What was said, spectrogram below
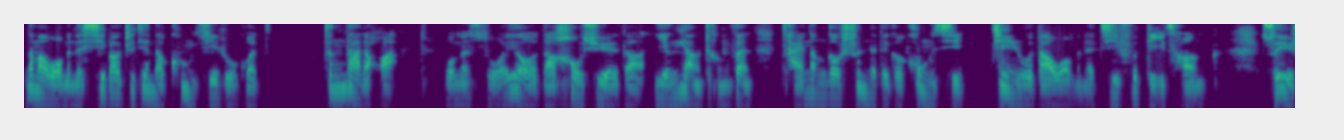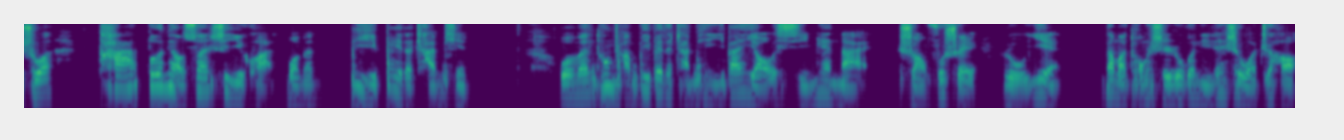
那么我们的细胞之间的空隙如果增大的话，我们所有的后续的营养成分才能够顺着这个空隙。进入到我们的肌肤底层，所以说，它玻尿酸是一款我们必备的产品。我们通常必备的产品一般有洗面奶、爽肤水、乳液。那么同时，如果你认识我之后，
